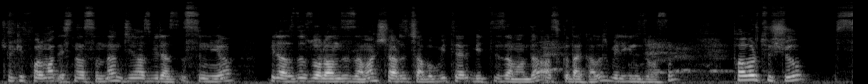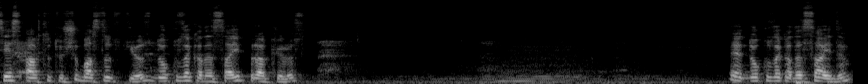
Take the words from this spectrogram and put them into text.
Çünkü format esnasında cihaz biraz ısınıyor. Biraz da zorlandığı zaman şarjı çabuk biter. Bittiği zaman da askıda kalır. Bilginiz olsun. Power tuşu, ses artı tuşu basılı tutuyoruz. 9'a kadar sayıp bırakıyoruz. Evet 9'a kadar saydım.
